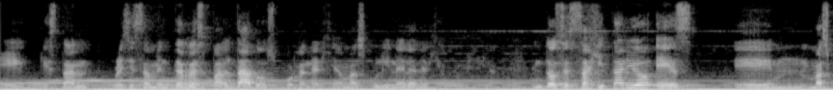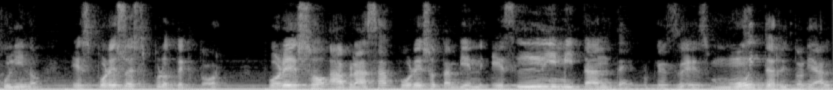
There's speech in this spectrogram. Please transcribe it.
eh, que están precisamente respaldados por la energía masculina y la energía femenina. Entonces Sagitario es eh, masculino, es por eso es protector, por eso abraza, por eso también es limitante, porque es, es muy territorial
